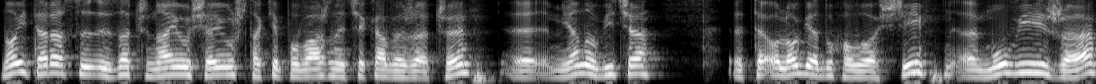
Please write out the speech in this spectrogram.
No i teraz y, zaczynają się już takie poważne, ciekawe rzeczy. E, Mianowicie e, teologia duchowości mówi, że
